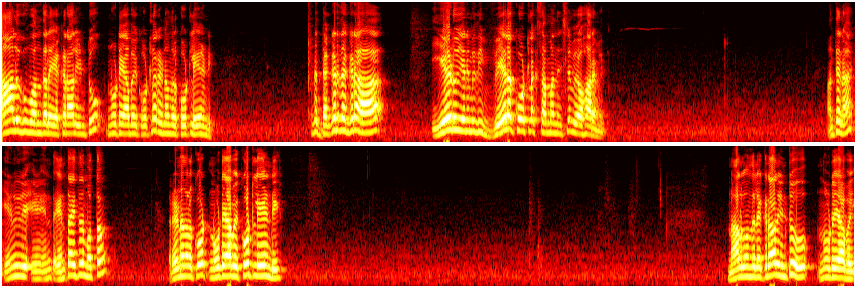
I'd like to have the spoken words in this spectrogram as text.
నాలుగు వందల ఎకరాలు ఇంటూ నూట యాభై కోట్ల రెండు వందల కోట్లు వేయండి. అంటే దగ్గర దగ్గర ఏడు ఎనిమిది వేల కోట్లకు సంబంధించిన వ్యవహారం ఇది. అంతేనా? ఎనిమిది ఎంత ఎంత అవుతుంది మొత్తం? రెండు వందల కోట్ నూట యాభై కోట్లు వేయండి. నాలుగు వందల ఎకరాలు ఇంటూ నూట యాభై.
